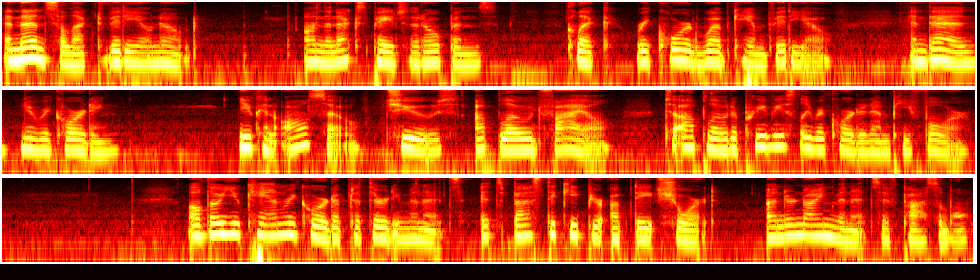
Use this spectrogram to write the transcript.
and then select Video Note. On the next page that opens, click Record Webcam Video and then New Recording. You can also choose Upload File to upload a previously recorded MP4. Although you can record up to 30 minutes, it's best to keep your update short, under 9 minutes if possible.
